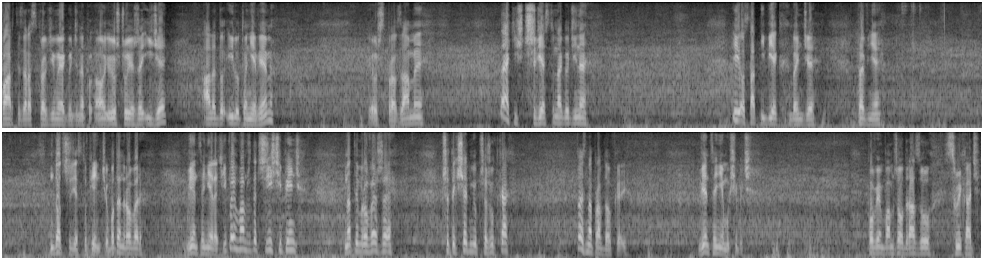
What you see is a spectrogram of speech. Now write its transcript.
czwarty, zaraz sprawdzimy jak będzie na... O, już czuję, że idzie, ale do ilu to nie wiem. Już sprawdzamy. Do jakichś 30 na godzinę. I ostatni bieg będzie pewnie do 35, bo ten rower więcej nie leci. I powiem Wam, że te 35 na tym rowerze przy tych siedmiu przerzutkach to jest naprawdę ok. Więcej nie musi być. Powiem Wam, że od razu słychać,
